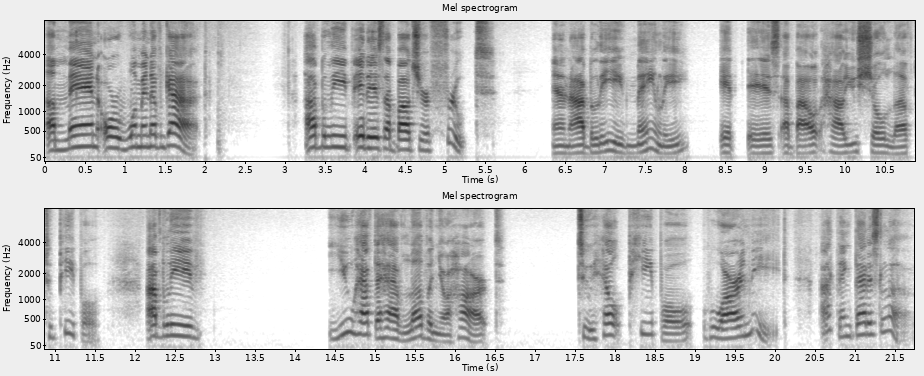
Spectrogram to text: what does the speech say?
a man or woman of God. I believe it is about your fruit. And I believe mainly it is about how you show love to people. I believe you have to have love in your heart to help people who are in need. I think that is love.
